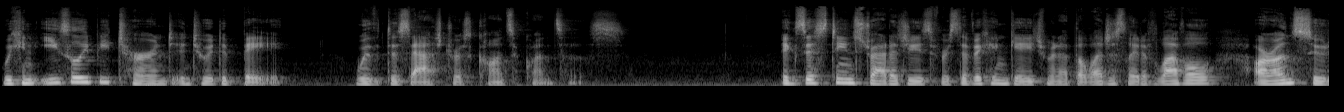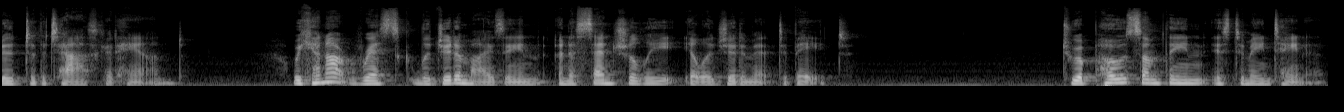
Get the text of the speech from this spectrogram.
we can easily be turned into a debate with disastrous consequences. Existing strategies for civic engagement at the legislative level are unsuited to the task at hand we cannot risk legitimizing an essentially illegitimate debate. To oppose something is to maintain it.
